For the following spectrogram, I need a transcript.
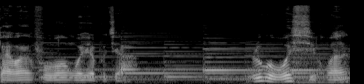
百万富翁我也不嫁。”如果我喜欢，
